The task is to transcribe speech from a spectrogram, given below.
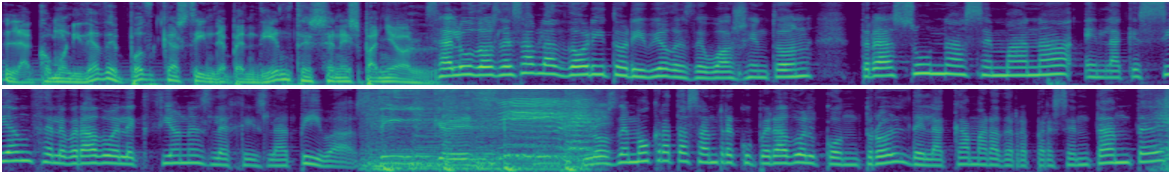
la comunidad de podcast independientes en español. Saludos, les habla Dori Toribio desde Washington tras una semana en la que se han celebrado elecciones legislativas. Los demócratas han recuperado el control de la Cámara de Representantes.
